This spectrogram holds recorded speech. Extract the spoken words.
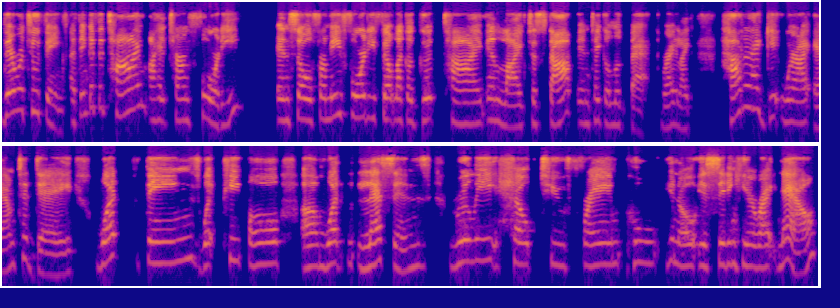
there were two things. I think at the time I had turned 40 and so for me 40 felt like a good time in life to stop and take a look back right? Like how did i get where i am today? What things what people um, what lessons really help to frame who you know is sitting here right now?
